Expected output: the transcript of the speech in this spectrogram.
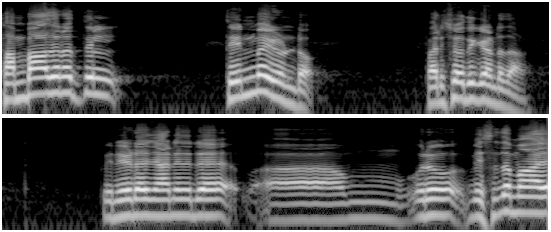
സമ്പാദനത്തിൽ തിന്മയുണ്ടോ? പരിശോധിക്കേണ്ടതാണ്. പിന്നീട് ഞാനിതിന്റെ ഒരു വിശദമായ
